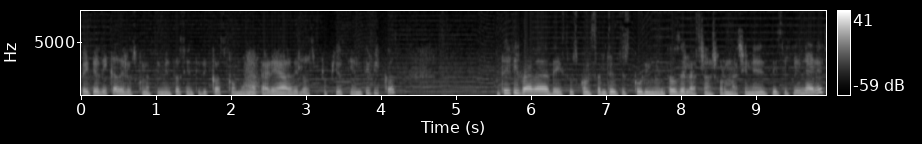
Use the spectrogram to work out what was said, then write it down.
periódica de los conocimientos científicos como una tarea de los propios científicos, derivada de sus constantes descubrimientos de las transformaciones disciplinares,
